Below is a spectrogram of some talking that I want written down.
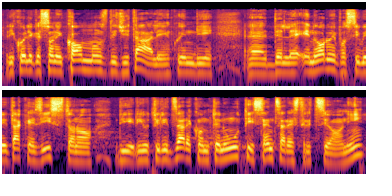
di quelli che sono i commons digitali, quindi eh, delle enormi possibilità che esistono di riutilizzare contenuti senza restrizioni.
